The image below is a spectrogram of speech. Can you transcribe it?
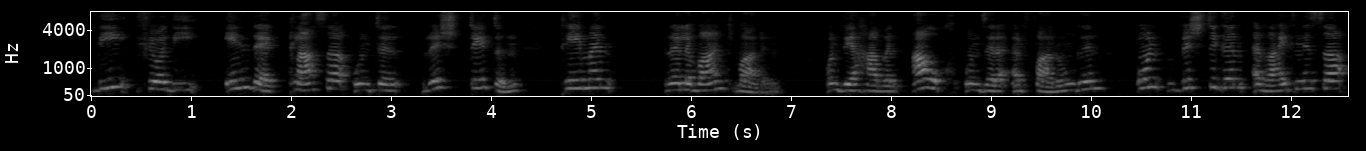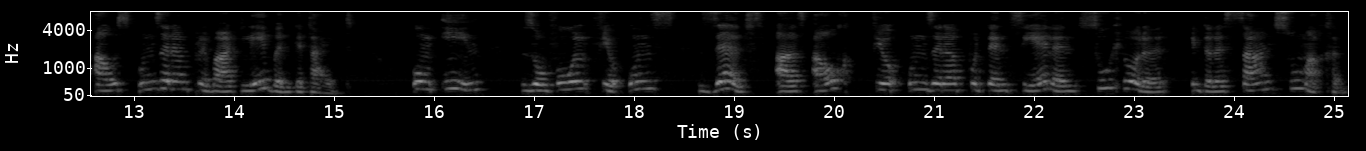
die für die in der Klasse unterrichteten Themen relevant waren. Und wir haben auch unsere Erfahrungen und wichtigen Ereignisse aus unserem Privatleben geteilt, um ihn sowohl für uns selbst als auch für unsere potenziellen Zuhörer interessant zu machen.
